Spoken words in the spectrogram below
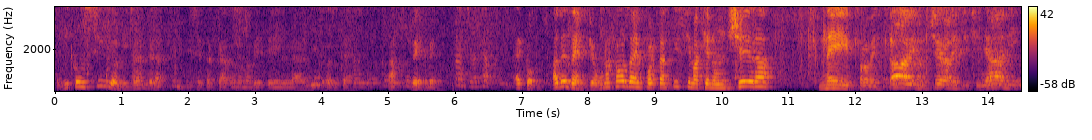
Vi consiglio di prendere appunti se per caso non avete il libro di testo. Ah, bene, bene. Ecco, ad esempio, una cosa importantissima che non c'era nei provenzali, non c'era nei siciliani,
